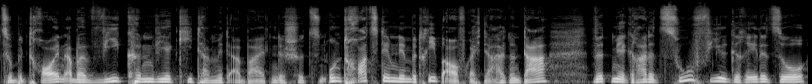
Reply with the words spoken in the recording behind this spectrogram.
zu betreuen. Aber wie können wir Kita-Mitarbeitende schützen und trotzdem den Betrieb aufrechterhalten? Und da wird mir gerade zu viel geredet, so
